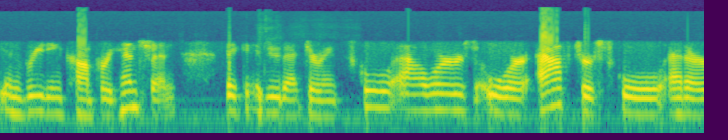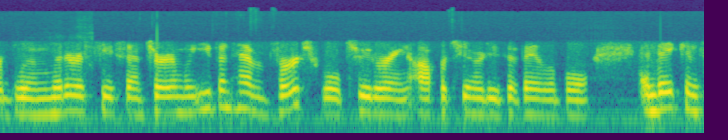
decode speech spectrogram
in reading comprehension. They can do that during school hours or after school at our Bloom Literacy Center, and we even have virtual tutoring opportunities available. And they can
